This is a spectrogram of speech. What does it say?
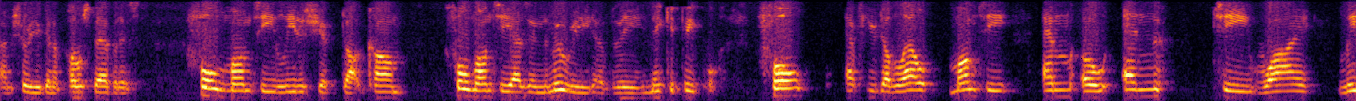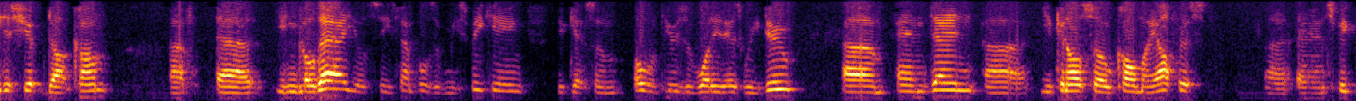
I'm sure you're going to post there, but it's fullmontyleadership.com. Full Monty, as in the movie of the naked people. Full F U L L Monty M O N T Y leadership.com. Uh, uh, you can go there. You'll see samples of me speaking. You get some overviews of what it is we do. Um, and then uh, you can also call my office uh, and speak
